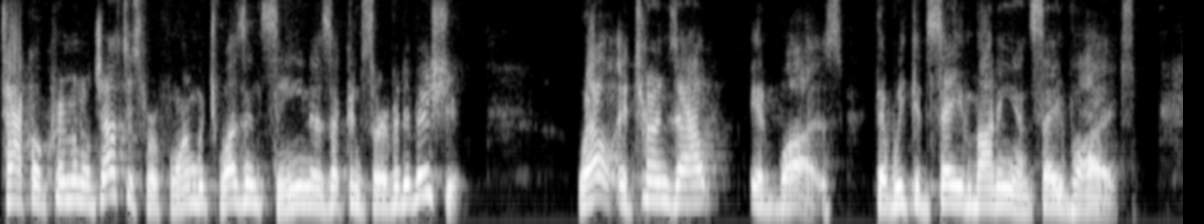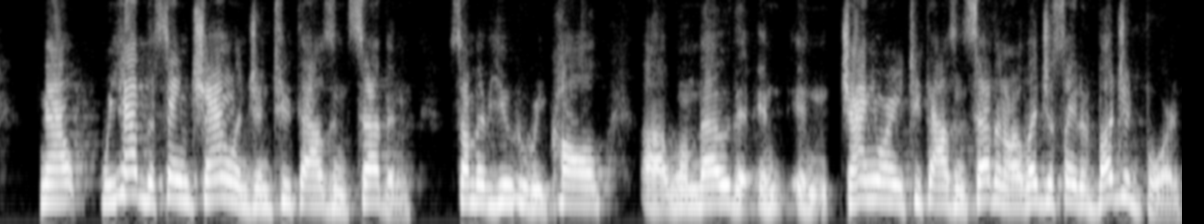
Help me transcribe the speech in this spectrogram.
tackle criminal justice reform, which wasn't seen as a conservative issue? Well, it turns out it was, that we could save money and save lives. Now, we had the same challenge in 2007. Some of you who recall uh, will know that in, in January 2007, our legislative budget board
